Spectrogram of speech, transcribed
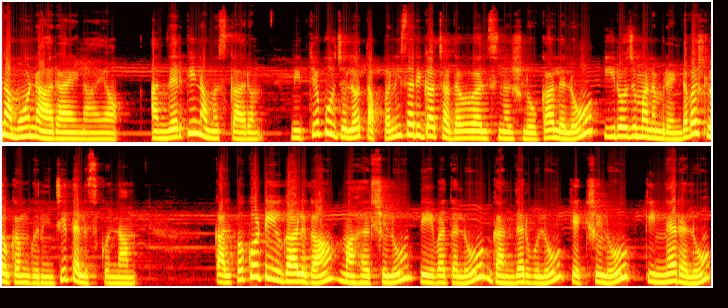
నమో నారాయణాయ. అందరికీ నమస్కారం. నిత్య పూజలో తప్పనిసరిగా చదవవలసిన శ్లోకాలలో ఈరోజు మనం రెండవ శ్లోకం గురించి తెలుసుకుందాం. కల్పకోటి యుగాలుగా మహర్షులు దేవతలు గంధర్వులు యక్షులు కిన్నెరలు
